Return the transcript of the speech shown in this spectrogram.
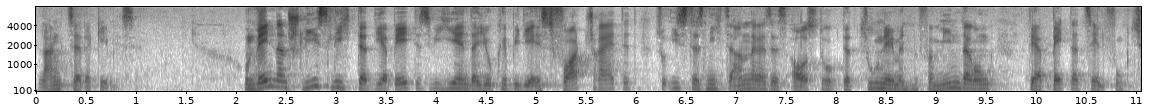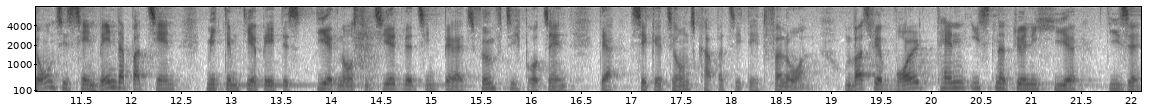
Langzeitergebnisse. Und wenn dann schließlich der Diabetes wie hier in der UKBDS fortschreitet, so ist das nichts anderes als Ausdruck der zunehmenden Verminderung der Beta-Zellfunktion. Sie sehen, wenn der Patient mit dem Diabetes diagnostiziert wird, sind bereits 50 Prozent der Sekretionskapazität verloren. Und was wir wollten, ist natürlich hier diese,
